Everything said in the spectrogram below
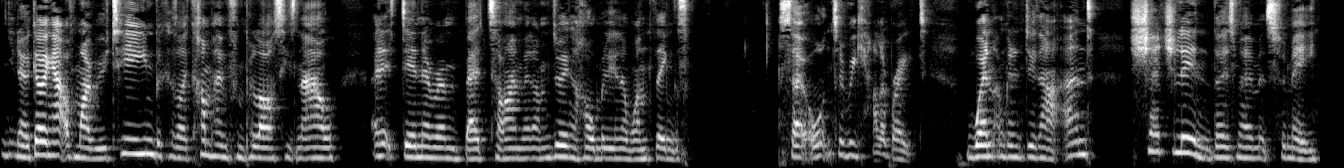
you know, going out of my routine because I come home from Pilates now and it's dinner and bedtime and I'm doing a whole million and one things. So I want to recalibrate when I'm going to do that. And schedule in those moments for me.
